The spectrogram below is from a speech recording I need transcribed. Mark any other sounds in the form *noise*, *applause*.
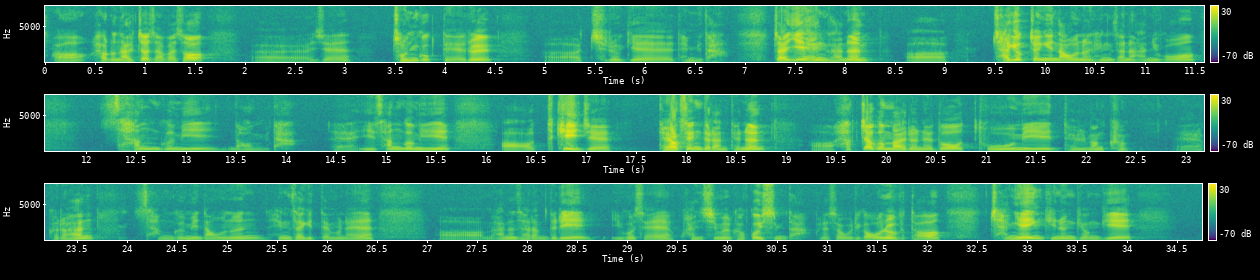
어, 하루 날짜 잡아서 어, 이제 전국 대회를 어, 치르게 됩니다. 자, 이 행사는 어, 자격증이 나오는 행사는 아니고 상금이 나옵니다. 예, 이 상금이 어, 특히 이제 대학생들한테는 어, 학자금 마련에도 도움이 될 만큼 예, 그러한 상금이 나오는 행사이기 때문에 어, 많은 사람들이 이곳에 관심을 갖고 있습니다. 그래서 우리가 오늘부터 장애인 기능 경기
